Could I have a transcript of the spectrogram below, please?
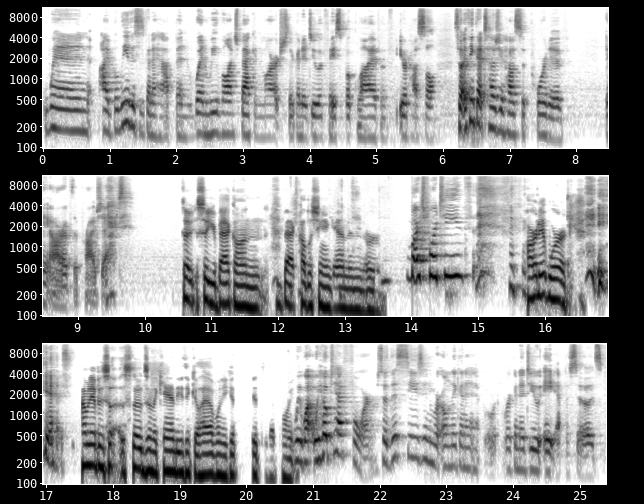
when I believe this is going to happen when we launch back in March, they're going to do a Facebook Live of Ear Hustle. So I think that tells you how supportive they are of the project. So, so you're back on back publishing again, and or March fourteenth. Hard at work. yes. How many episodes in the can do you think you'll have when you get get to that point? We want. We hope to have four. So this season, we're only gonna we're gonna do eight episodes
